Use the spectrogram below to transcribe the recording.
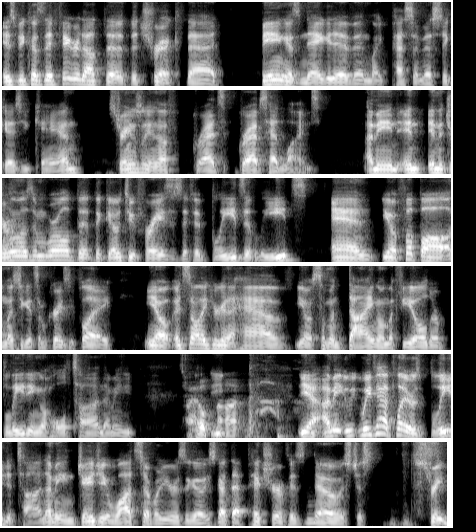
is because they figured out the the trick that being as negative and like pessimistic as you can strangely enough grabs grabs headlines i mean in in the journalism world the, the go-to phrase is if it bleeds it leads and you know football unless you get some crazy play you know, it's not like you're going to have, you know, someone dying on the field or bleeding a whole ton. I mean, I hope not. yeah, I mean, we've had players bleed a ton. I mean, JJ Watt several years ago, he's got that picture of his nose just straight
